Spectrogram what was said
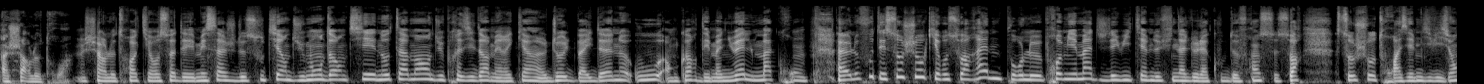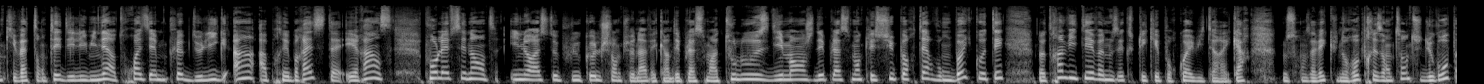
à Charles III. Charles III qui reçoit des messages de soutien du monde entier, notamment du président américain Joe Biden ou encore d'Emmanuel Macron. Euh, le foot est Sochaux qui reçoit Rennes pour le premier match des huitièmes de finale de la Coupe de France ce soir. Sochaux, troisième division, qui va tenter d'éliminer un troisième club de Ligue 1 après Brest et Reims. Pour l'FC Nantes, il ne reste plus que le championnat avec un déplacement à Toulouse dimanche, déplacement que les supporters vont boycotter. Notre invité va nous expliquer pourquoi à 8h15. Nous serons avec une représentante du groupe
